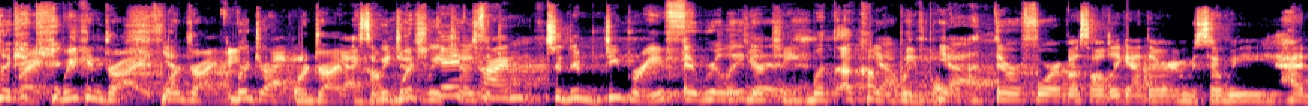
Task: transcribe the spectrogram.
Like, right. we can drive Yeah, we're driving we're driving. we're driving so we cho- which we gave chose to time to de- debrief It really with your did. team with a couple with- people yeah, there were four of us all together, and so we had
